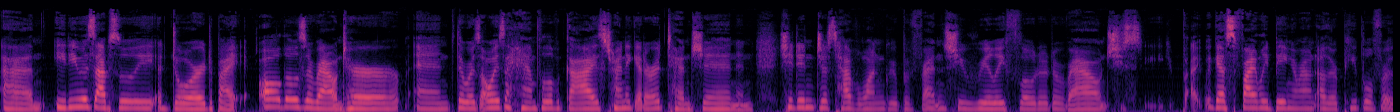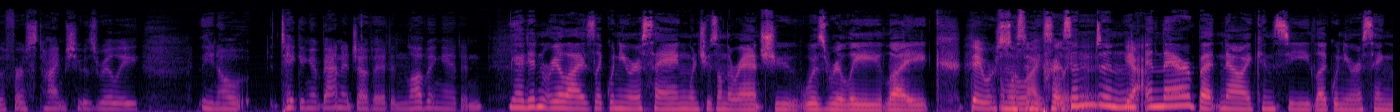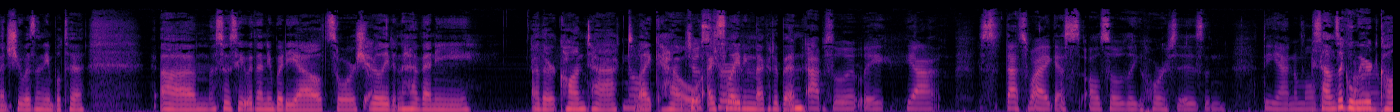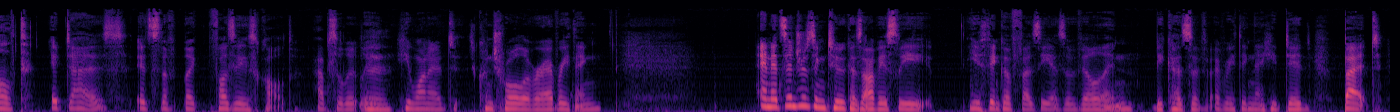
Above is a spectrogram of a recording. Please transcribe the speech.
Um, Edie was absolutely adored by all those around her, and there was always a handful of guys trying to get her attention. And she didn't just have one group of friends; she really floated around. She's, I guess, finally being around other people for the first time, she was really, you know, taking advantage of it and loving it. And Yeah, I didn't realize like when you were saying when she was on the ranch, she was really like they were almost so imprisoned in yeah. in there. But now I can see like when you were saying that she wasn't able to um, associate with anybody else, or she Yeah. really didn't have any other contact. No, like how just her- isolating that could have been. Absolutely, yeah. That's why I guess also like horses and the animals. Sounds like a weird cult. It does. It's the like Fuzzy's called. Absolutely. Mm. He wanted control over everything. And it's interesting too because obviously you think of Fuzzy as a villain because of everything that he did, but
